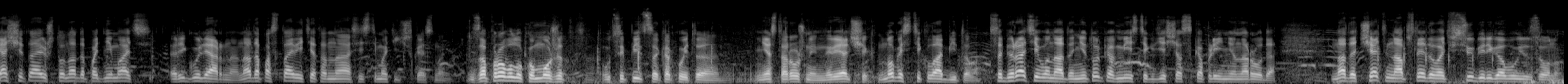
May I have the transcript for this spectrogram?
Я считаю, что надо поднимать регулярно, надо поставить это на систематической основе. За проволоку может уцепиться какой-то неосторожный ныряльщик, много стекла битого. Собирать его надо не только в месте, где сейчас скопление народа, надо тщательно обследовать всю береговую зону.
